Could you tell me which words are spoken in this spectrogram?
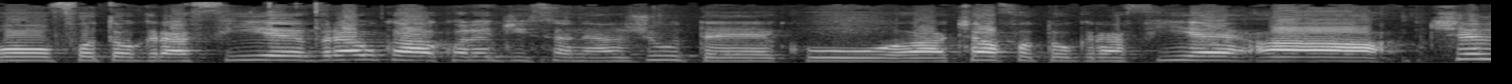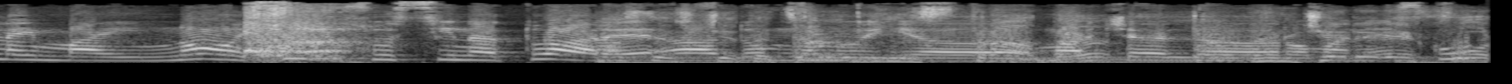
o fotografie. Vreau ca colegii să ne ajute cu acea fotografie a celei mai noi susținătoare Astăzi, a domnului uh, stradă, Marcel uh, Romanescu.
